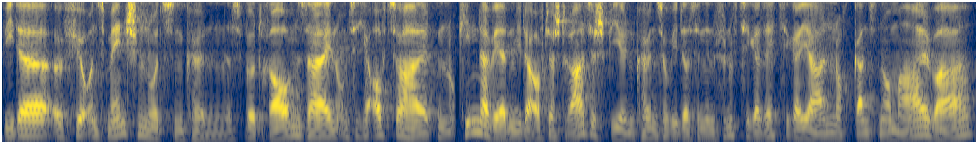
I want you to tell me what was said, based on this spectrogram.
wieder äh, für uns Menschen nutzen können. Es wird Raum sein, um sich aufzuhalten. Kinder werden wieder auf der Straße spielen können, so wie das in den 50er, 60er Jahren noch ganz normal war.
